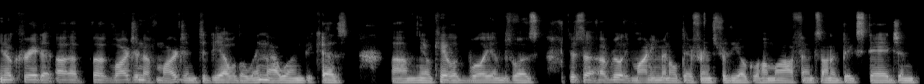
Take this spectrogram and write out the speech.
you know, create a, a, a, large enough margin to be able to win that one because, um, you know, Caleb Williams was just a, a, really monumental difference for the Oklahoma offense on a big stage and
